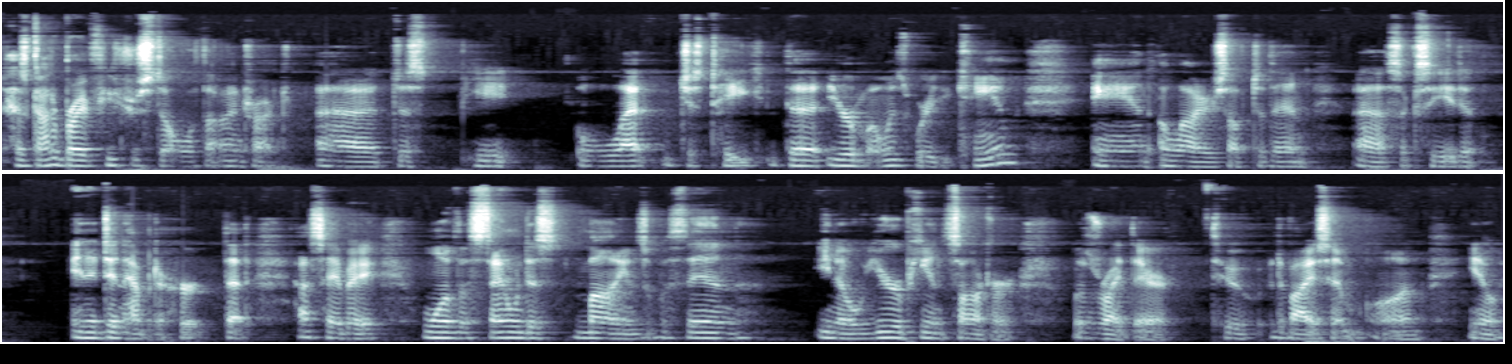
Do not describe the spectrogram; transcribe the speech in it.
has got a bright future still with the Eintracht. Uh, just he let just take the your moments where you can and allow yourself to then uh, succeed. And it didn't happen to hurt. That Hasebe, one of the soundest minds within you know European soccer, was right there to advise him on you know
